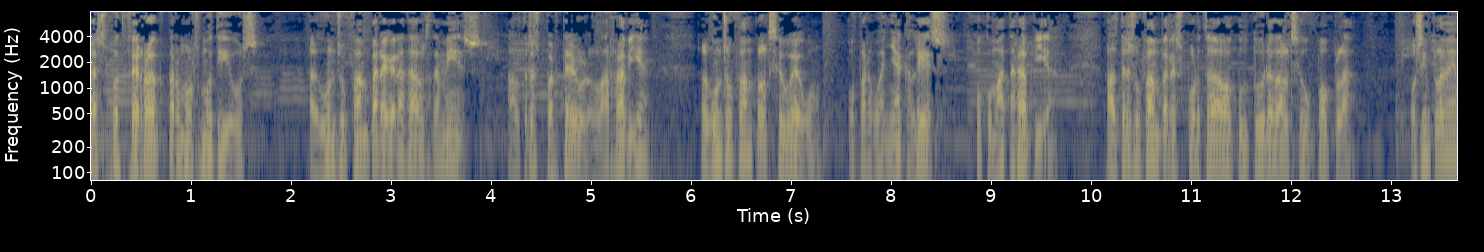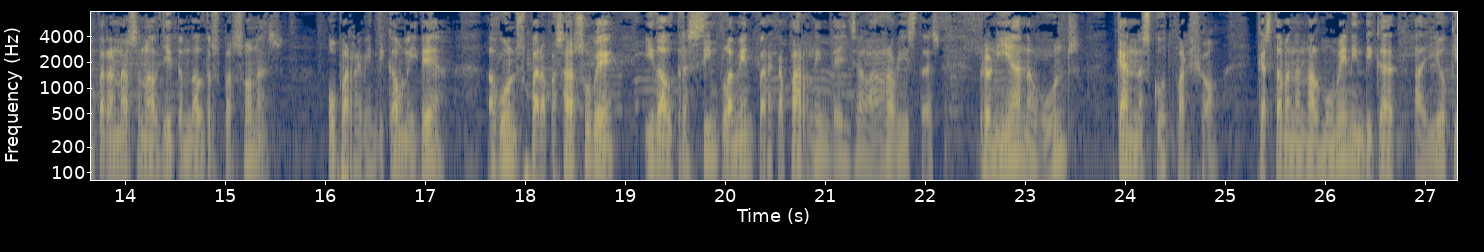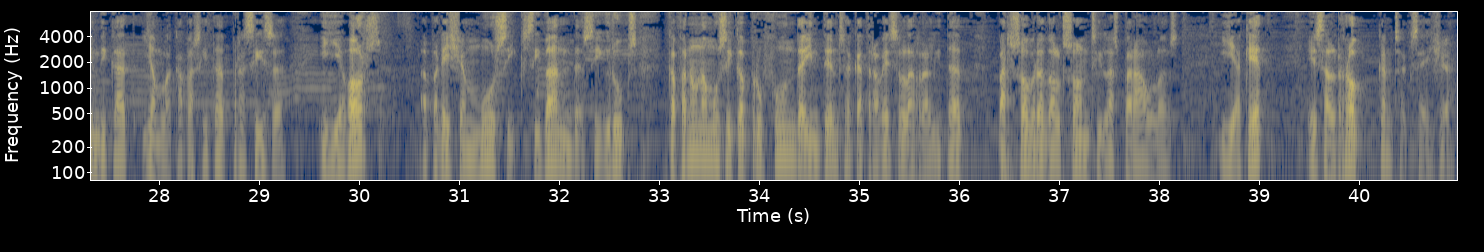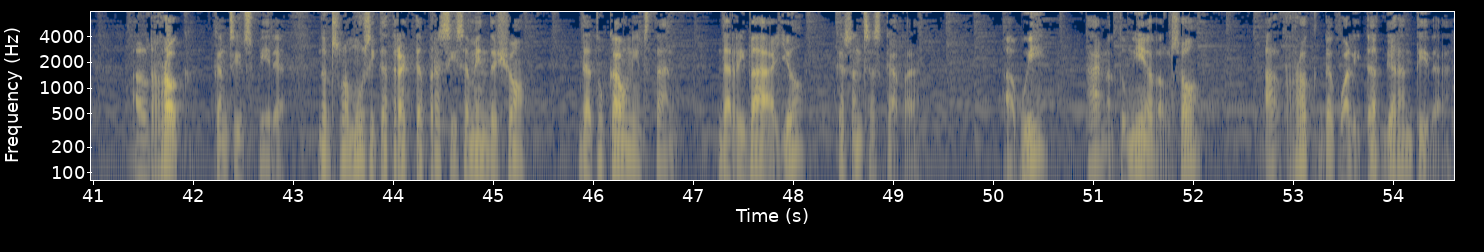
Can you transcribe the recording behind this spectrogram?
Es pot fer rock per molts motius. Alguns ho fan per agradar als demés, altres per treure la ràbia. Alguns ho fan pel seu ego, o per guanyar calés, o com a teràpia. Altres ho fan per exportar la cultura del seu poble, o simplement per anar-se'n al llit amb d'altres persones, o per reivindicar una idea. Alguns per a passar-s'ho bé i d'altres simplement per a que parlin d'ells a les revistes. Però n'hi ha alguns que han nascut per això, que estaven en el moment indicat, al lloc indicat i amb la capacitat precisa. I llavors apareixen músics i bandes i grups que fan una música profunda i intensa que travessa la realitat per sobre dels sons i les paraules. I aquest és el rock que ens sacseja, el rock que ens inspira. Doncs la música tracta precisament d'això, de tocar un instant, d'arribar a allò que se'ns escapa. Avui, a Anatomia del So, el rock de qualitat garantida.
